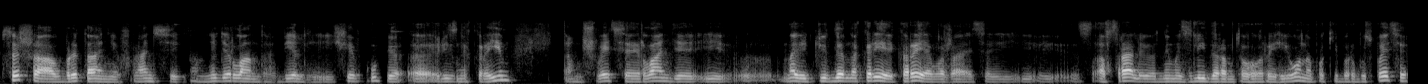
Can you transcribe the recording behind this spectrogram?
в США, в Британії, Франції, там, в Нідерландах, Бельгії, ще в купі е, різних країн там Швеція, Ірландія і е, навіть Південна Корея, Корея вважається і з Австралією одним із лідером того регіону по кібербезпеці.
